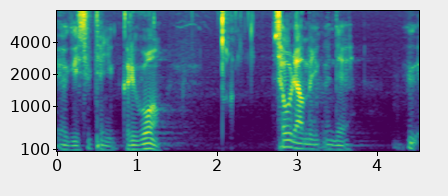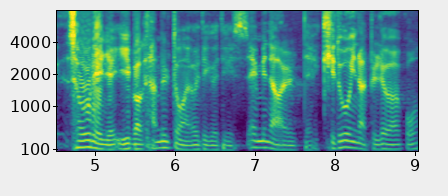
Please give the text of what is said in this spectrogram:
여기 있을 테니 그리고 서울에 한번 근데 서울에 이제 2박 3일 동안 어디 어디 세미나 할 때 기도원이나 빌려가고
